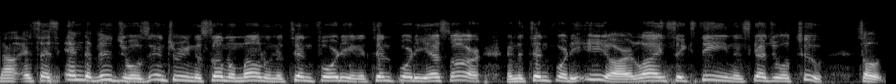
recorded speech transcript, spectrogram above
Now it says individuals entering the sum amount on the 1040 and the 1040 SR and the 1040 ER, line 16 and schedule 2. So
